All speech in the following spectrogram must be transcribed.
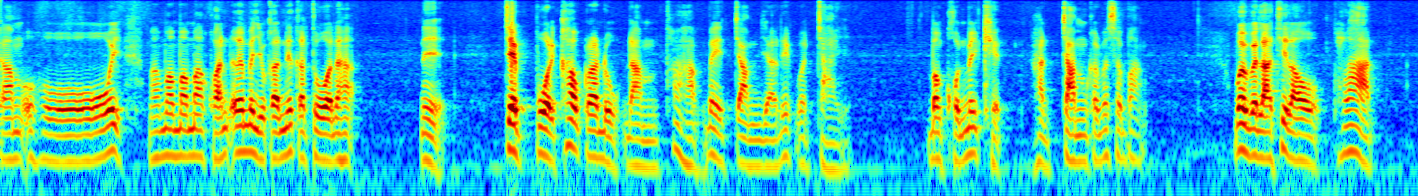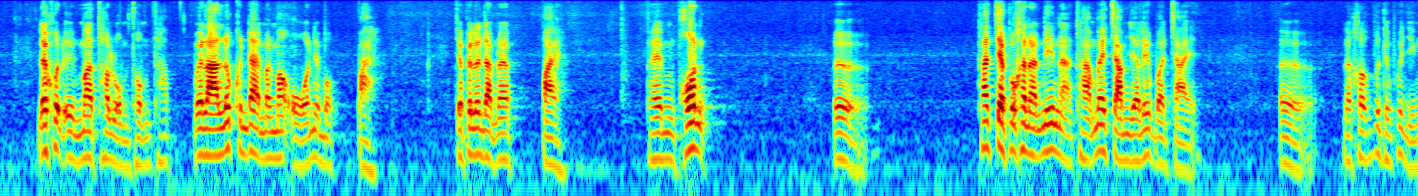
กรรม โอ้โหมามามามาขวัญเอ้ยมาอยู่กับเนื้อกับตัวนะฮะนี่เจ็บปวดเข้ากระดูกดำถ้าหากไม่จำอย่าเรียกว่าใจ บางคนไม่เข็ด หัดจำกันไว้ซะบ้าง ว่าเวลาที่เราพลาด แล้วคนอื่นมาถล่มทมทับ เวลาลุกขึ้นได้มันมาโอเนี่ยบอกไป จะเป็นระดับไหนไปไปมันพ้น เออ ถ้าเจ็บปวดขนาดนี้นะถ้าไม่จำอย่าเรียกว่าใจ เออ แล้วเขาก็พูดถึงผู้หญิง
